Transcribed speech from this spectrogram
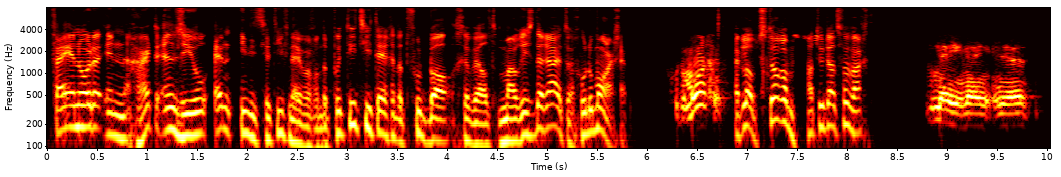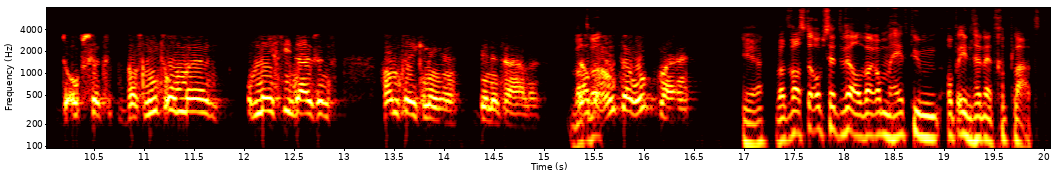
Feyenoorder in hart en ziel en initiatiefnemer van de petitie tegen dat voetbalgeweld Maurice de Ruiter. Goedemorgen. Goedemorgen. Het loopt storm. Had u dat verwacht? Nee, nee. Eh, de opzet was niet om, uh, om 19.000 handtekeningen binnen te halen. Wat wel hoop daarop, maar... Ja. Wat was de opzet wel? Waarom heeft u hem op internet geplaatst?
